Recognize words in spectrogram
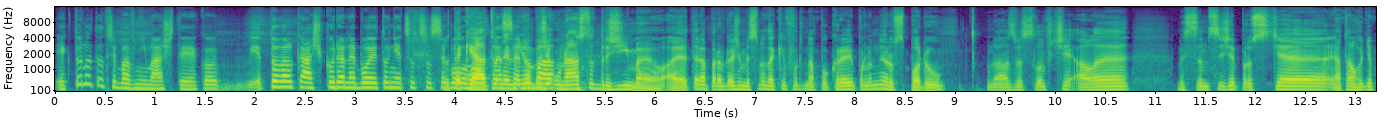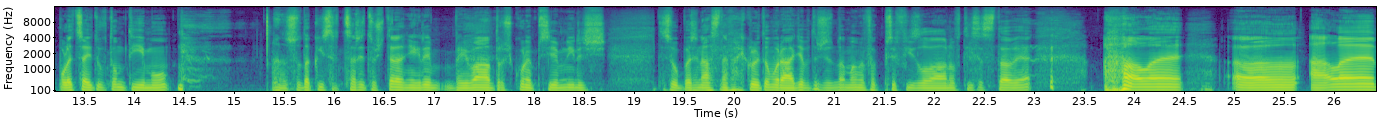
Jak tohle to třeba vnímáš ty? Jako, je to velká škoda nebo je to něco, co se no, tak já to nevnímám, doba? že u nás to držíme, jo, a je teda pravda, že my jsme taky furt na pokraji podle mě rozpadu u nás ve Slovči, ale myslím si, že prostě, já tam hodně policajtů v tom týmu, a to jsou takový srdcaři, což teda někdy bývá trošku nepříjemný, když ty soupeři nás nemají kvůli tomu rádi, protože tam máme fakt přefízlováno v té sestavě. Ale, uh, ale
